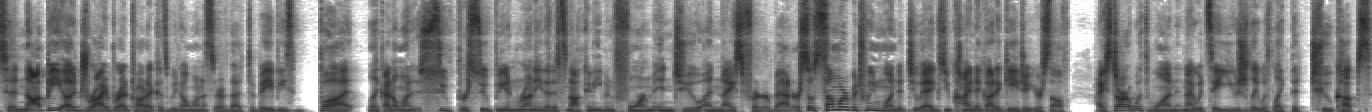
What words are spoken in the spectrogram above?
to not be a dry bread product because we don't want to serve that to babies, but like I don't want it super soupy and runny that it's not going to even form into a nice fritter batter. So somewhere between one to two eggs, you kind of got to gauge it yourself. I start with one, and I would say usually with like the two cups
